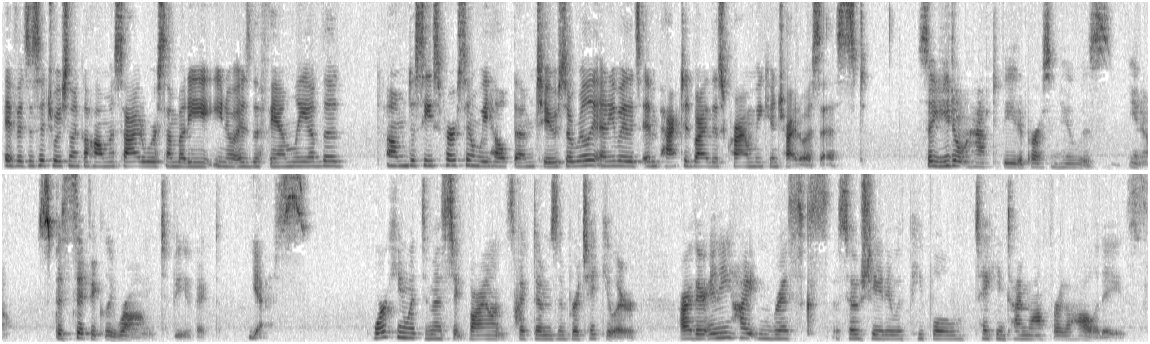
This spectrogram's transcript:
If it's a situation like a homicide where somebody you know is the family of the um, deceased person, we help them too. So really, anybody that's impacted by this crime, we can try to assist. So you don't have to be the person who was you know specifically wrong to be a victim. Yes. Working with domestic violence victims in particular, are there any heightened risks associated with people taking time off for the holidays?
